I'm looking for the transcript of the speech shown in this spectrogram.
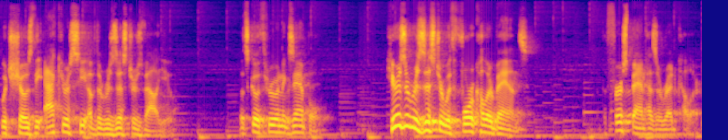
which shows the accuracy of the resistor's value. Let's go through an example. Here's a resistor with four color bands. The first band has a red color.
